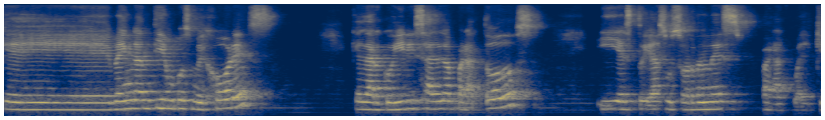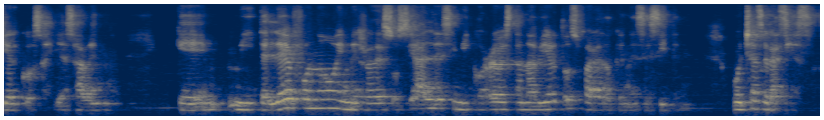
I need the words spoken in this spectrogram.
Que vengan tiempos mejores, que el arco iris salga para todos y estoy a sus órdenes para cualquier cosa. Ya saben que mi teléfono y mis redes sociales y mi correo están abiertos para lo que necesiten. Muchas gracias.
